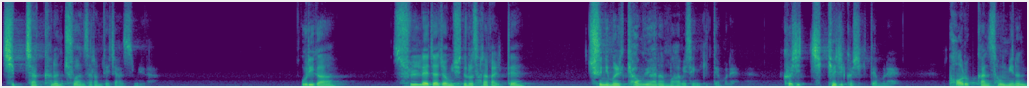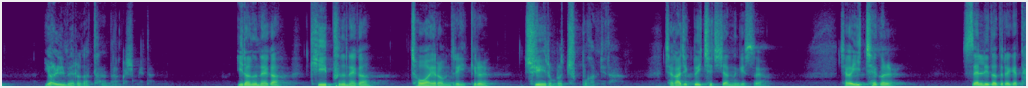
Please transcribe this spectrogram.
집착하는 추한 사람 되지 않습니다. 우리가 순례자 정신으로 살아갈 때 주님을 경외하는 마음이 생기기 때문에 그것이 지켜질 것이기 때문에 거룩한 성민은 열매로 나타난다는 것입니다. 이런 은혜가 깊은 은혜가 저와 여러분들에게 있기를 주의 이름으로 축복합니다. 제가 아직도 잊혀지지 않는 게 있어요. 제가 이 책을 셀리더들에게 다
